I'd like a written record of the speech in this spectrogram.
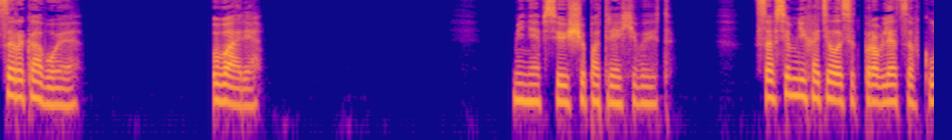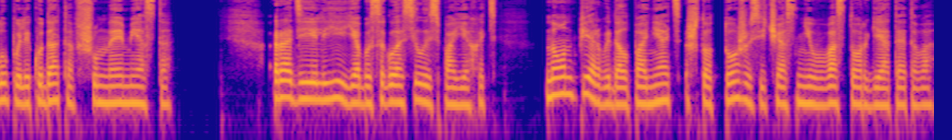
Сороковое. Варя. Меня все еще потряхивает. Совсем не хотелось отправляться в клуб или куда-то в шумное место. Ради Ильи я бы согласилась поехать, но он первый дал понять, что тоже сейчас не в восторге от этого.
